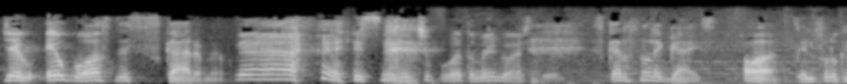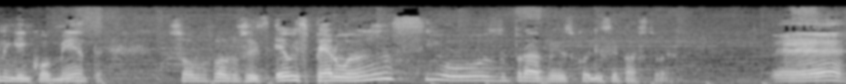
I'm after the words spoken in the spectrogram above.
Diego, eu gosto desses caras, meu. Ah, eles são gente boa, também gosto dele. Esses caras são legais. Ó, ele falou que ninguém comenta. Só vou falar pra vocês. Eu espero ansioso pra ver Escolhi Ser Pastor. É,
